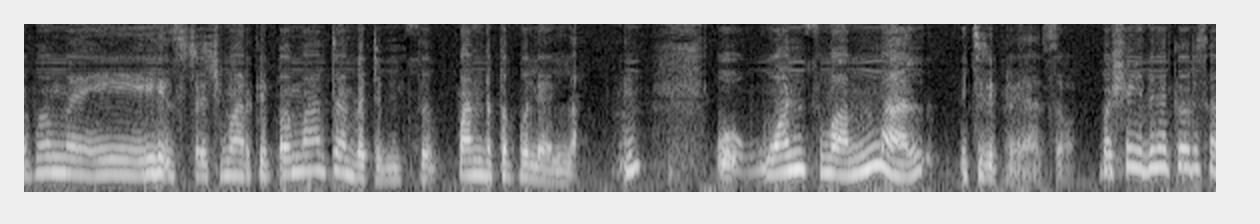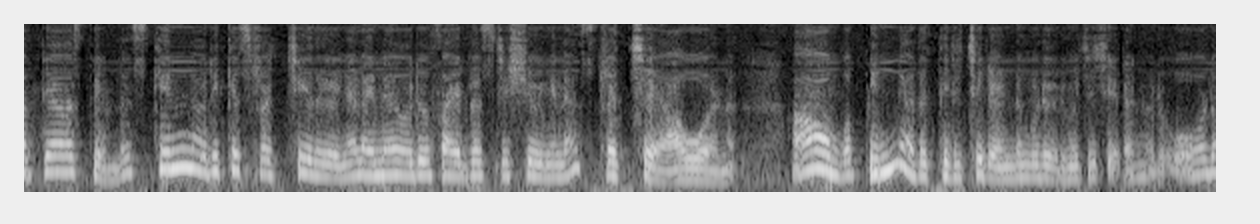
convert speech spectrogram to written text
അപ്പം ഈ സ്ട്രെച്ച് മാർക്ക് ഇപ്പം മാറ്റാൻ പറ്റും. ഇറ്റ്സ് പണ്ടത്തെ പോലെ അല്ല വൺസ് വന്നാൽ ഇച്ചിരി പ്രയാസമാണ്. പക്ഷെ ഇതിനൊക്കെ ഒരു സത്യാവസ്ഥയുണ്ട്. സ്കിൻ ഒരിക്കൽ സ്ട്രെച്ച് ചെയ്ത് കഴിഞ്ഞാൽ അതിന് ഒരു ഫൈബ്രസ് ടിഷ്യൂ ഇങ്ങനെ സ്ട്രെച്ച് ആവുകയാണ് ആവുമ്പോൾ പിന്നെ അത് തിരിച്ച് രണ്ടും കൂടി ഒരുമിച്ച് ചേരാൻ ഒരുപാട്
